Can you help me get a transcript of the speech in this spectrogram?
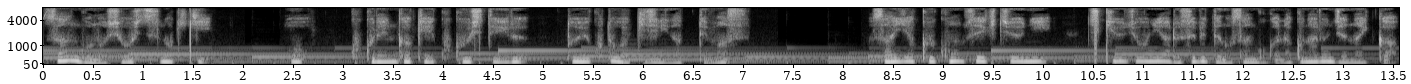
サンゴの消失の危機を国連が警告しているということが記事になってます。最悪今世紀中に地球上にある全てのサンゴがなくなるんじゃないか。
